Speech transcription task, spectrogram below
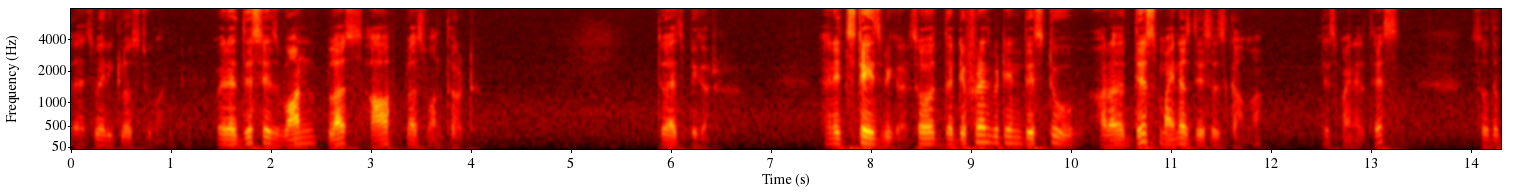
that is very close to 1, whereas this is 1 plus half plus 1 third. So, that is bigger and it stays bigger. So, the difference between these two or this minus this is gamma, this minus this. So, the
